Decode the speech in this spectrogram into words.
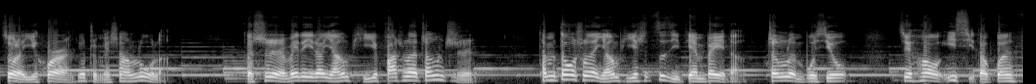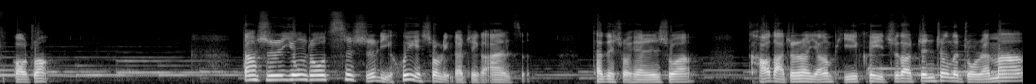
坐了一会儿，又准备上路了。可是为了一张羊皮发生了争执，他们都说那羊皮是自己垫背的，争论不休，最后一起到官府告状。当时雍州刺史李惠受理了这个案子，他对手下人说：“拷打这张羊皮可以知道真正的主人吗？”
